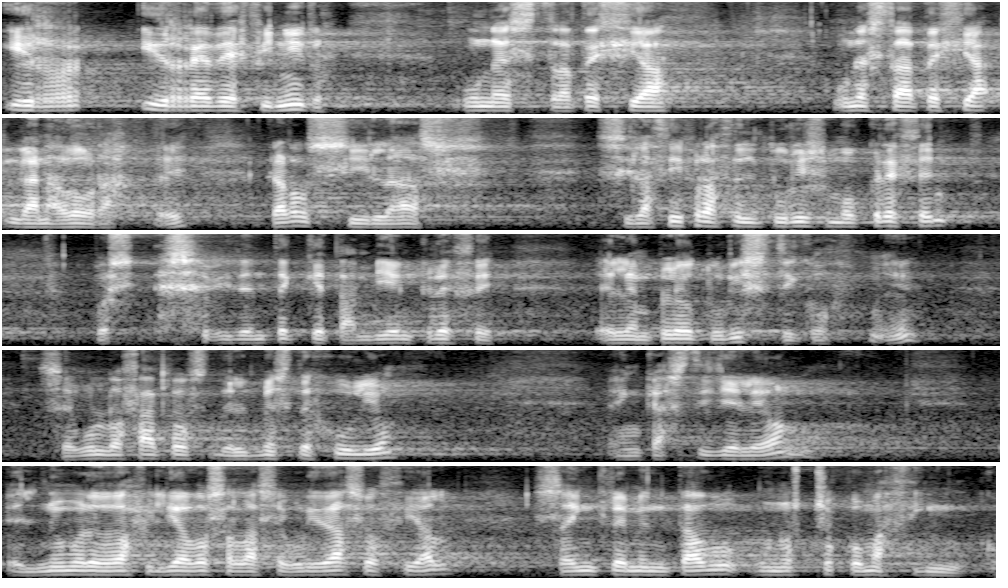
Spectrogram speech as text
y, redefinir una estrategia, una estrategia ganadora. ¿eh? Claro, si las, cifras del turismo crecen, pues es evidente que también crece el empleo turístico. ¿eh? Según los datos del mes de julio, en Castilla y León, el número de afiliados a la Seguridad Social se ha incrementado un 8,5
